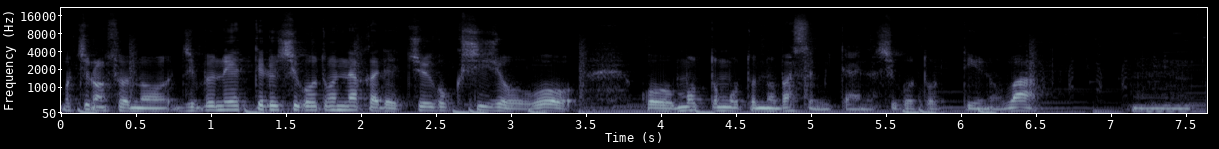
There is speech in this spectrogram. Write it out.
もちろんその自分のやってる仕事の中で中国市場をこうもっともっと伸ばすみたいな仕事っていうのはうん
